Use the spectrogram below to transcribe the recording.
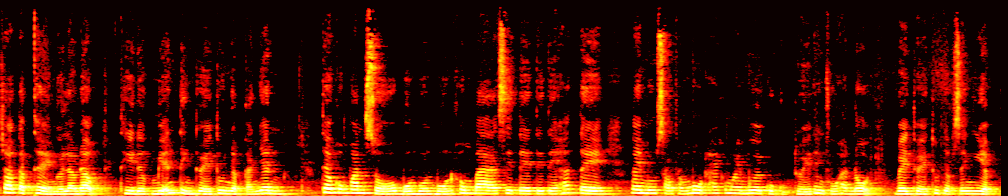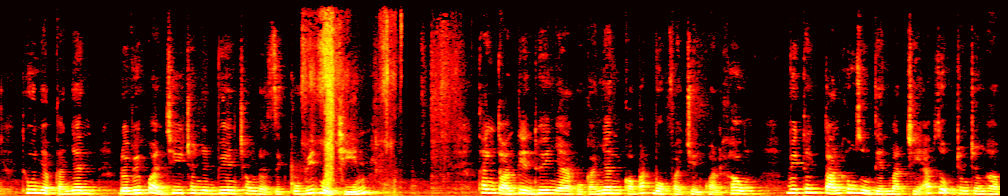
cho tập thể người lao động thì được miễn tính thuế thu nhập cá nhân. Theo công văn số 44403 CTTTHT ngày 6 tháng 1 2020 của Cục Thuế thành phố Hà Nội về thuế thu nhập doanh nghiệp, thu nhập cá nhân đối với khoản chi cho nhân viên trong đợt dịch COVID-19. Thanh toán tiền thuê nhà của cá nhân có bắt buộc phải chuyển khoản không? Việc thanh toán không dùng tiền mặt chỉ áp dụng trong trường hợp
